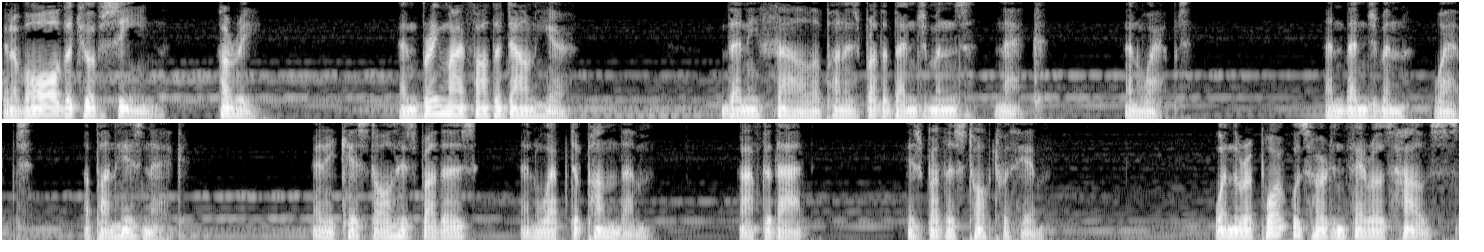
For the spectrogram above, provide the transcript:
and of all that you have seen. Hurry, and bring my father down here. Then he fell upon his brother Benjamin's neck, and wept. And Benjamin wept upon his neck. And he kissed all his brothers, and wept upon them. After that, his brothers talked with him. When the report was heard in Pharaoh's house,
